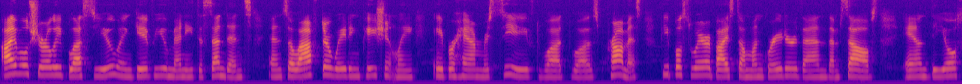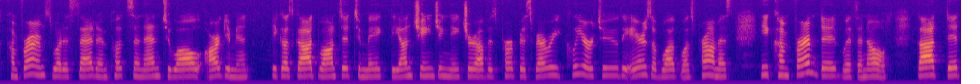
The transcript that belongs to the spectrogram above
I will surely bless you and give you many descendants. And so, after waiting patiently, Abraham received what was promised. People swear by someone greater than themselves, and the oath confirms what is said and puts an end to all argument because God wanted to make the unchanging nature of his purpose very clear to the heirs of what was promised, he confirmed it with an oath. God did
